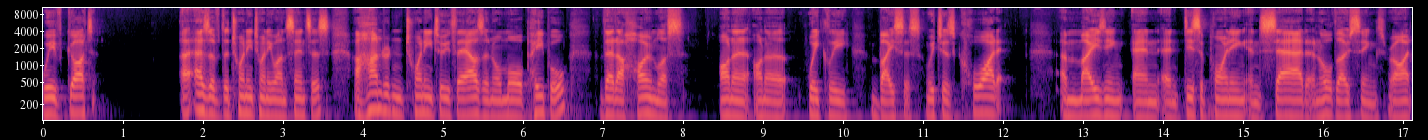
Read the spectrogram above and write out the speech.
we've got uh, as of the 2021 census, 122,000 or more people that are homeless on a on a weekly basis, which is quite amazing and and disappointing and sad and all those things, right?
